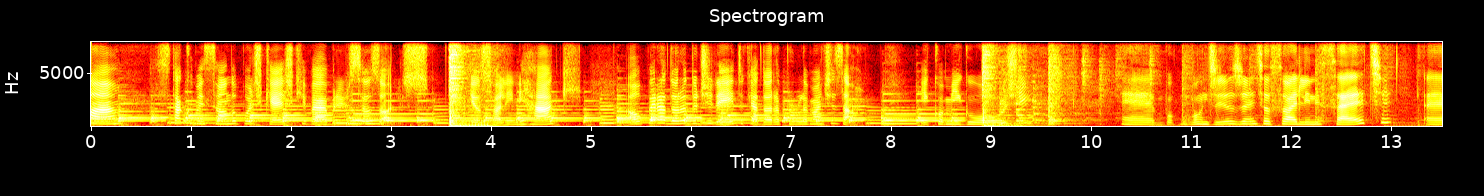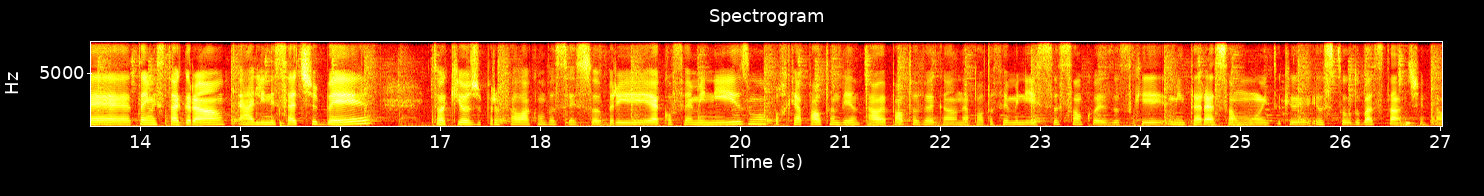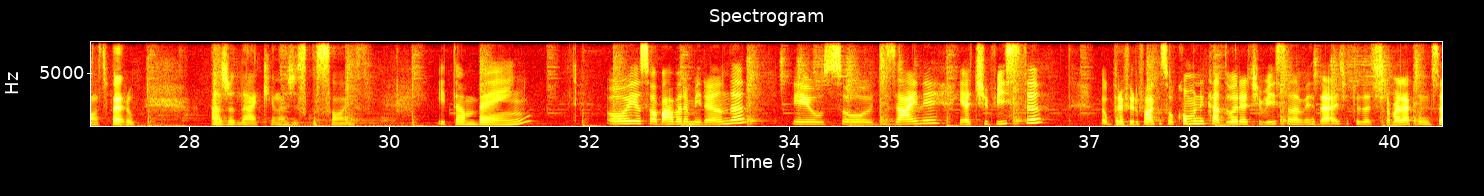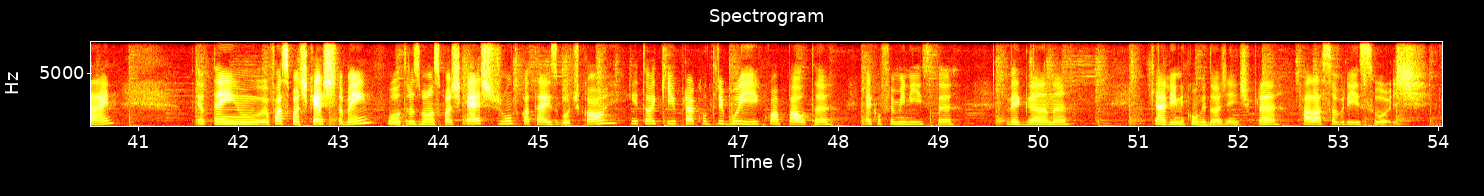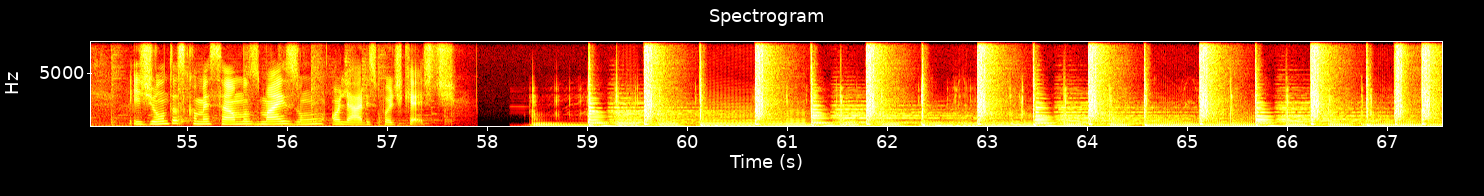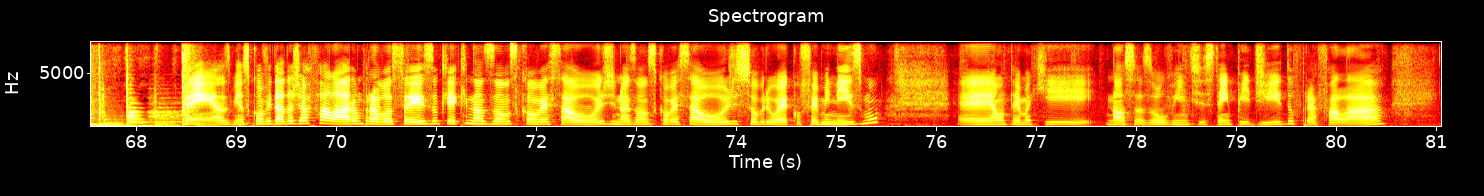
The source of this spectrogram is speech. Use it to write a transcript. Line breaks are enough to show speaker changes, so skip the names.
Olá, está começando o podcast que vai abrir os seus olhos. Eu sou a Aline Hack, a operadora do direito que adora problematizar. E comigo hoje.
É, bom dia, gente. Eu sou a Aline7, é, tenho Instagram, é Aline7B. Estou aqui hoje para falar com vocês sobre ecofeminismo, porque a pauta ambiental e a pauta vegana, a pauta feminista são coisas que me interessam muito, que eu estudo bastante. Então, espero ajudar aqui nas discussões.
E também.
Oi, eu sou a Bárbara Miranda, eu sou designer e ativista. Eu prefiro falar que eu sou comunicadora e ativista, na verdade, apesar de trabalhar com design. Eu tenho, eu faço podcast também, Outras Mamas Podcast, junto com a Thaís Goldcorn, e estou aqui para contribuir com a pauta ecofeminista, vegana, que a Aline convidou a gente para falar sobre isso hoje.
E juntas começamos mais um Olhares Podcast. As minhas convidadas já falaram para vocês o que que nós vamos conversar hoje. Nós vamos conversar hoje sobre o ecofeminismo. É um tema que nossas ouvintes têm pedido para falar.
